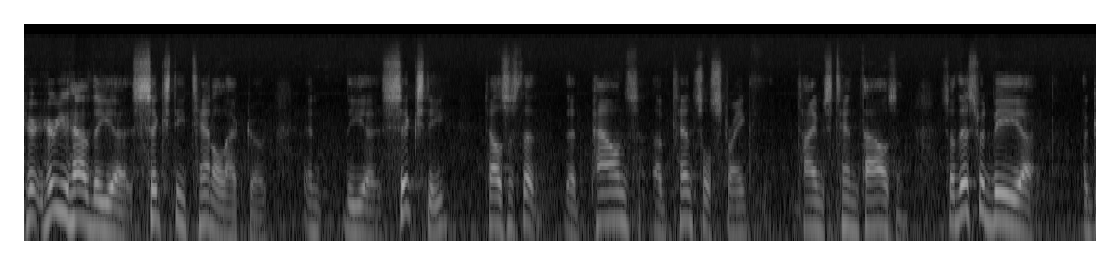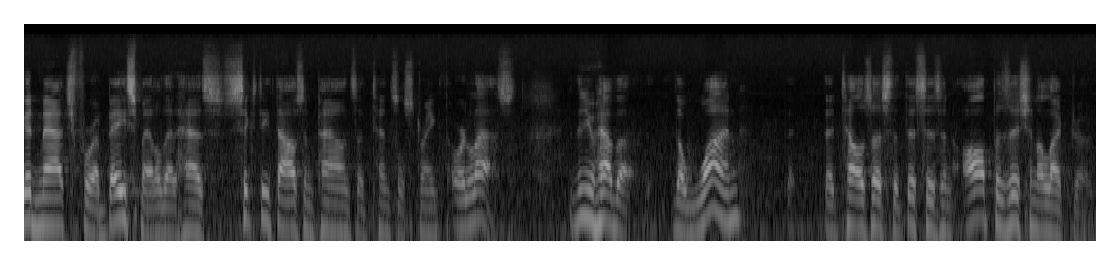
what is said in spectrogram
Here, here you have the uh, 60-10 electrode. And the uh, 60 tells us that, that pounds of tensile strength times 10,000. So this would be uh, a good match for a base metal that has 60,000 pounds of tensile strength or less. And then you have a, the one that, that tells us that this is an all position electrode.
